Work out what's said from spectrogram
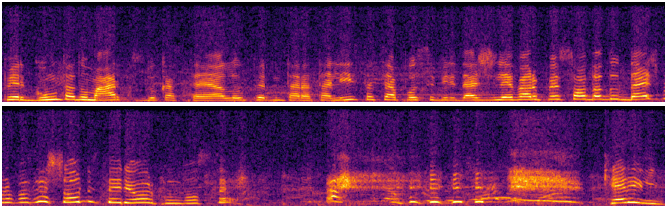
Pergunta do Marcos do Castelo. Perguntar a Thalissa se há a possibilidade de levar o pessoal da Dudete para fazer show no exterior com você. Querem,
